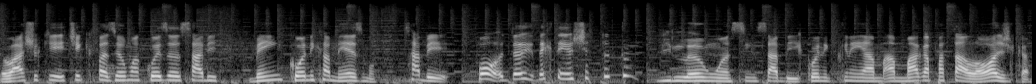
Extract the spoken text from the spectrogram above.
Eu acho que tinha que fazer uma coisa, sabe, bem icônica mesmo, sabe? Pô, da- da que tem tanto vilão assim, sabe, icônico que nem a, a Maga Patológica,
